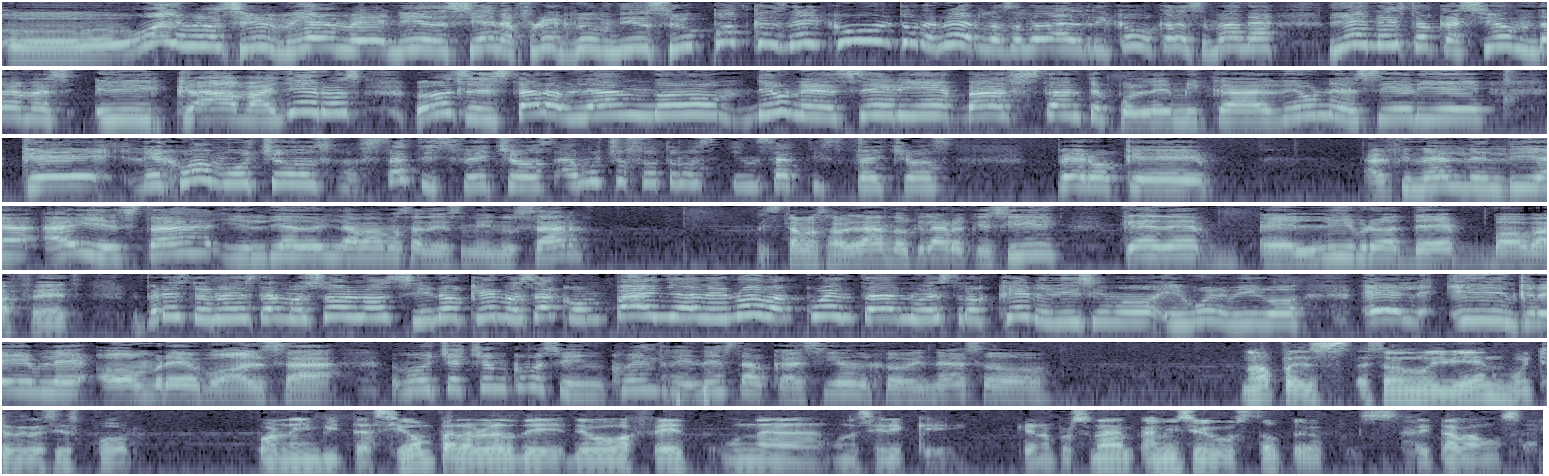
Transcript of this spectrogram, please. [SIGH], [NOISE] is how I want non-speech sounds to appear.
Uh, hola amigos y bienvenidos a Freak News, su podcast de cultura nerd. La saluda Alri como cada semana. Y en esta ocasión, damas y caballeros, vamos a estar hablando de una serie bastante polémica, de una serie que dejó a muchos satisfechos, a muchos otros insatisfechos, pero que al final del día ahí está y el día de hoy la vamos a desmenuzar. Estamos hablando, claro que sí, que de el libro de Boba Fett. Pero esto no estamos solos, sino que nos acompaña de nueva cuenta nuestro queridísimo y buen amigo, el increíble hombre bolsa. Muchachón, ¿cómo se encuentra en esta ocasión, jovenazo? No, pues estamos muy bien. Muchas gracias por, por la invitación para hablar de, de Boba Fett, una, una serie que, que en lo personal a mí sí me gustó, pero pues ahorita vamos a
